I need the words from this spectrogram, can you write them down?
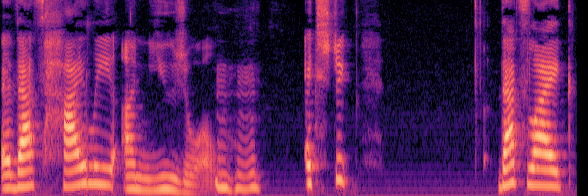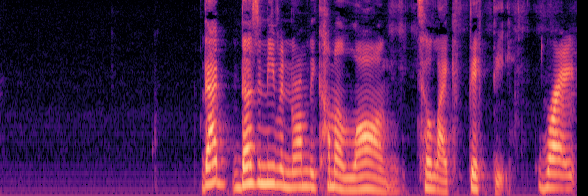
eh, that's highly unusual. Mm-hmm. Extreme. That's like that doesn't even normally come along till like 50. Right.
